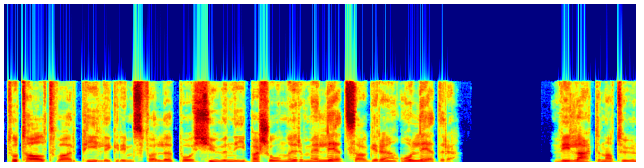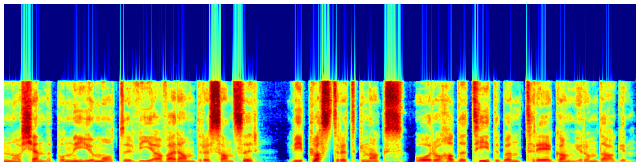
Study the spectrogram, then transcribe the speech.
Totalt var pilegrimsfølget på 29 personer med ledsagere og ledere. Vi lærte naturen å kjenne på nye måter via hverandres sanser, vi plastret gnaggs år og hadde tidebønn tre ganger om dagen.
